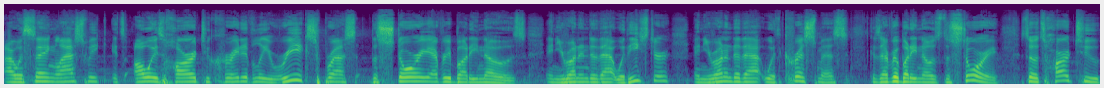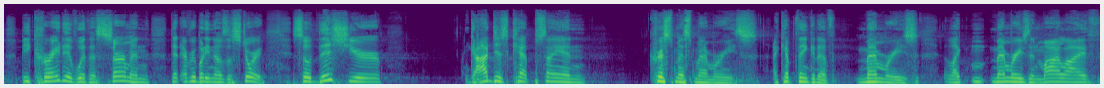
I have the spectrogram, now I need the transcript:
I was saying last week, it's always hard to creatively re express the story everybody knows. And you run into that with Easter, and you run into that with Christmas, because everybody knows the story. So it's hard to be creative with a sermon that everybody knows the story. So this year, God just kept saying, Christmas memories. I kept thinking of memories, like m- memories in my life,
